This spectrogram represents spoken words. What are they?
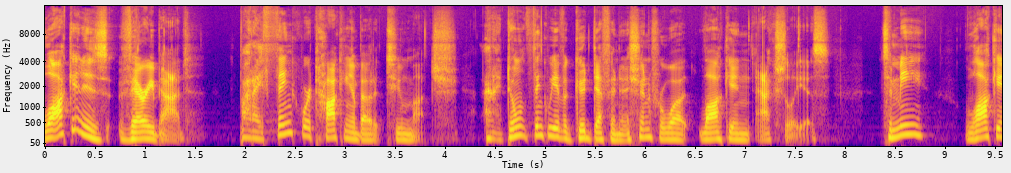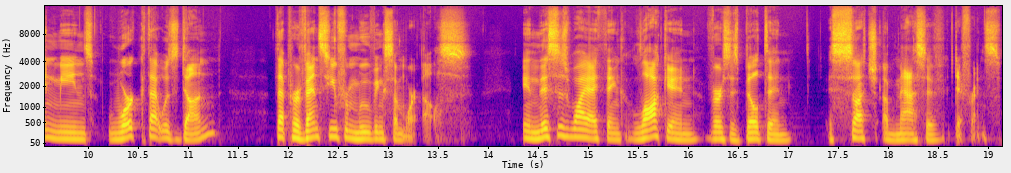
Lock-in is very bad, but I think we're talking about it too much. And I don't think we have a good definition for what lock-in actually is. To me, lock-in means work that was done that prevents you from moving somewhere else. And this is why I think lock-in versus built-in is such a massive difference.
